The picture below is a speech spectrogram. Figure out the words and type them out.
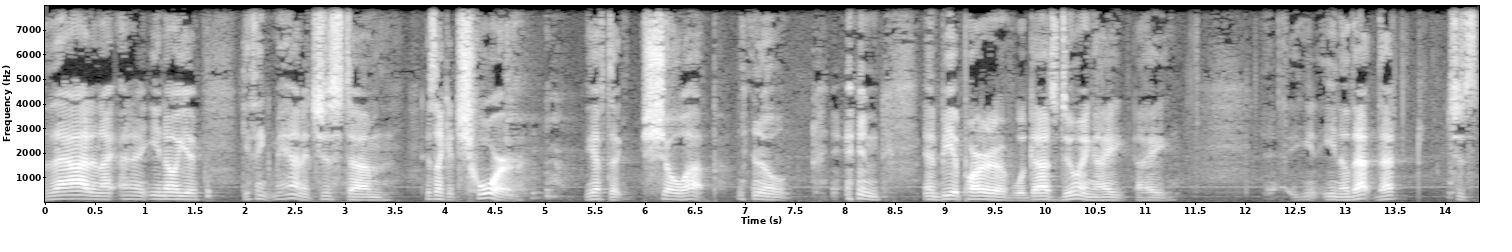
that, and I, and I you know, you you think, man, it's just um, it's like a chore. You have to show up, you know, and and be a part of what God's doing. I I you know that that just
